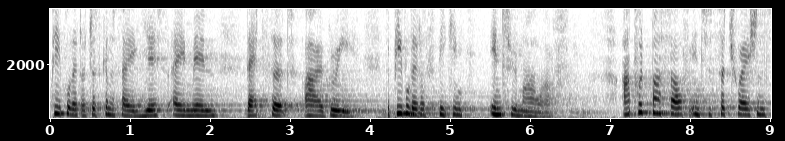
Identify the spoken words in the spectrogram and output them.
people that are just going to say, yes, amen, that's it, I agree. The people that are speaking into my life. I put myself into situations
